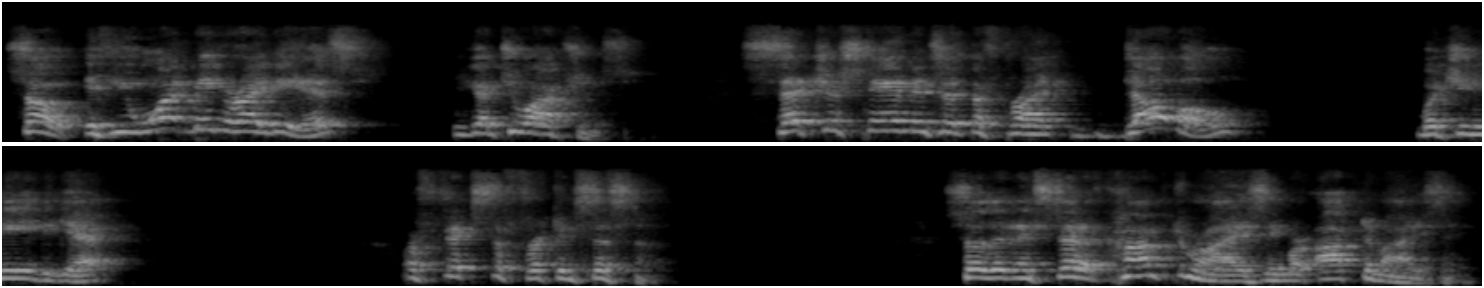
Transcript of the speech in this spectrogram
So if you want bigger ideas, you got two options. Set your standards at the front, double what you need to get, or fix the freaking system. So that instead of compromising, we're optimizing.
